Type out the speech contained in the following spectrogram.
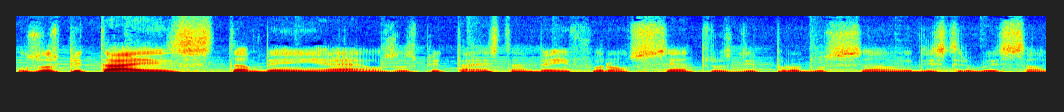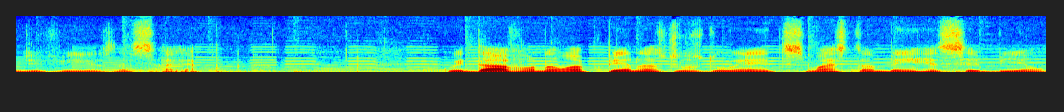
Os hospitais também, é, os hospitais também foram centros de produção e distribuição de vinhos nessa época. Cuidavam não apenas dos doentes, mas também recebiam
